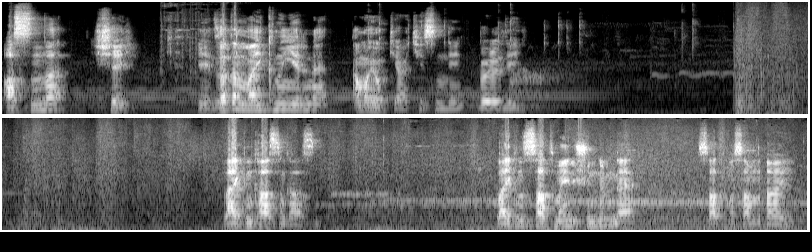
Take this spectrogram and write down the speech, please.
Aslında şey, e, zaten like'ının yerine ama yok ya kesin değil. Böyle değil. Like'ın kalsın kalsın. Like'ını satmayı düşündüm de satmasam daha iyi.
